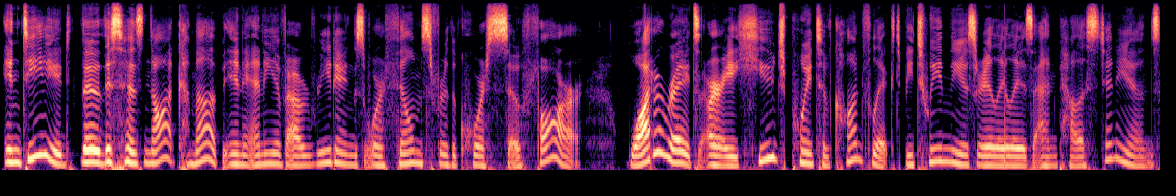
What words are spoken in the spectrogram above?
Indeed, though this has not come up in any of our readings or films for the course so far, water rights are a huge point of conflict between the Israelis and Palestinians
